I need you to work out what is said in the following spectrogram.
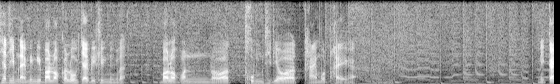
ถ้าทีมไหนไม่มีบาล็อกก็โล่งใจไปครึ่งหนึ่งแล้ว บอลล็อกมันแบบว่าทุ่มทีเดียวหายหมดแผงอะมีไก่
